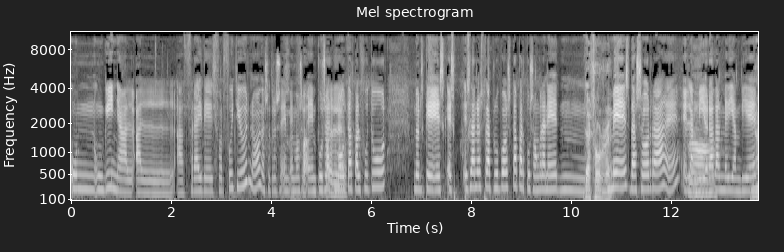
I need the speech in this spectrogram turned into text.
un, un guiny al, al, a Fridays for Future, no? Nosotros hem, hemos, hem posat Fridays. Mou-te pel futur, doncs que és, és, és la nostra proposta per posar un granet mm, De sorra. més de sorra eh? en la Ah. millora del medi ambient.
